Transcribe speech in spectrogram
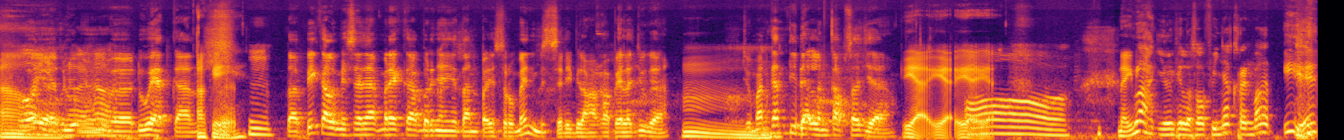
Oh. Oh, iya, ya du- uh, duet kan. Oke. Hmm. Tapi kalau misalnya mereka bernyanyi tanpa instrumen bisa dibilang acapella juga. Hmm. Cuman kan tidak lengkap saja. Iya, iya, iya, iya. oh Nah, ini wah gila filosofinya keren banget Iya,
